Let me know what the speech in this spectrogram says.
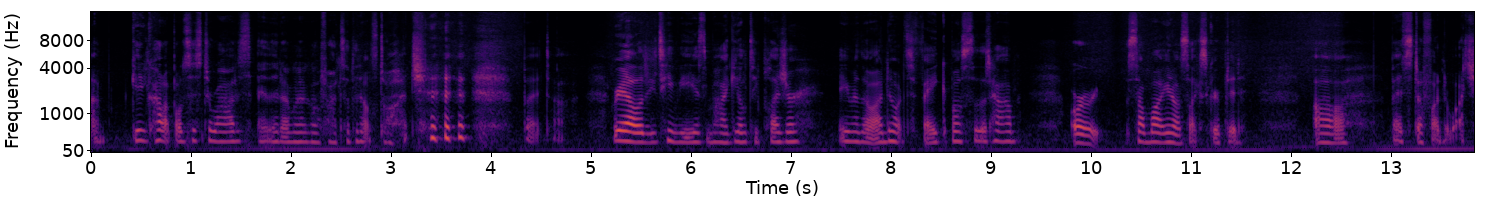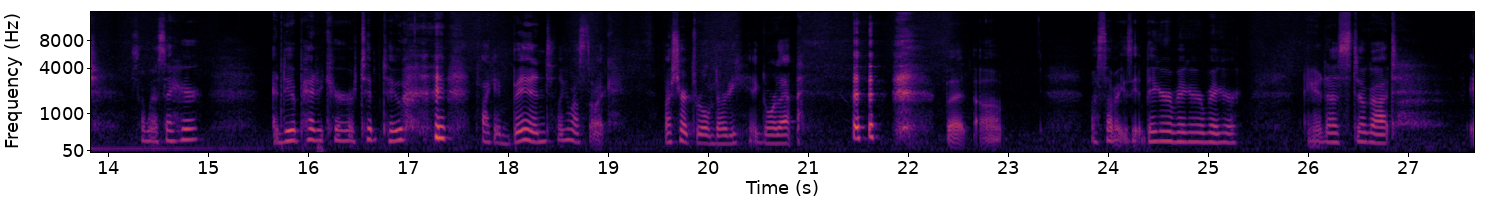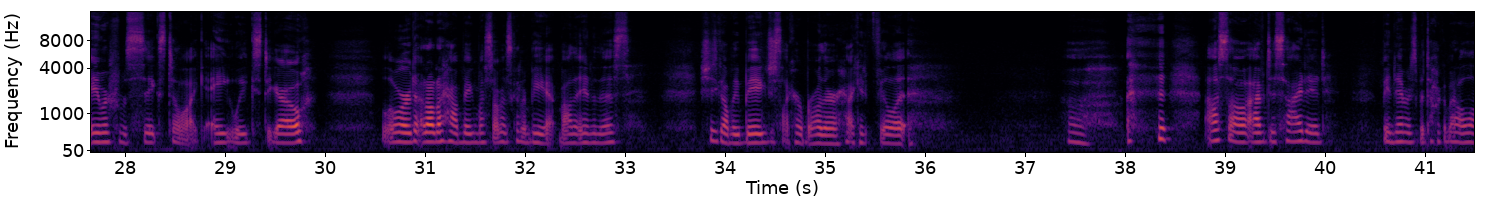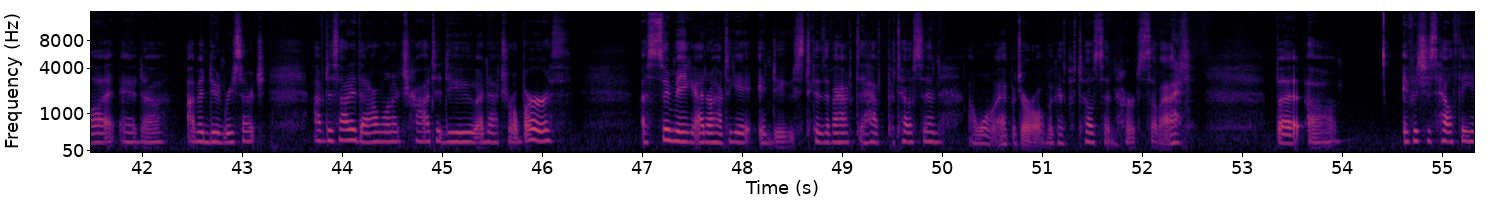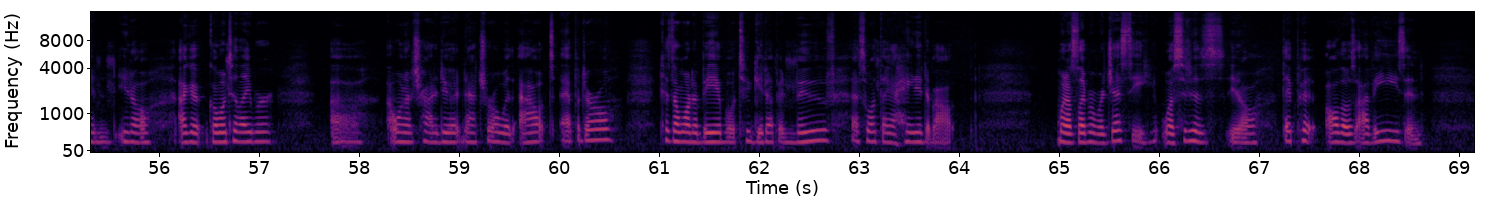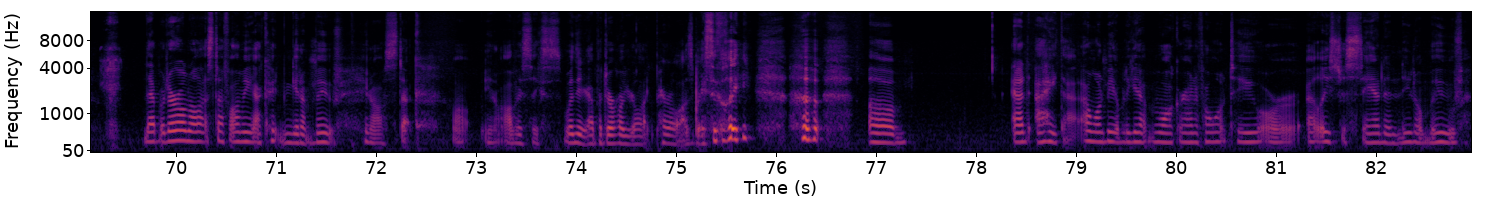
I'm getting caught up on Sister Wives, and then I'm gonna go find something else to watch. but uh, reality TV is my guilty pleasure, even though I know it's fake most of the time, or somewhat, you know, it's like scripted. Uh, but it's still fun to watch. So I'm gonna sit here and do a pedicure attempt to, if I can bend. Look at my stomach. My shirt's real dirty. Ignore that. but um, my stomach is getting bigger and bigger and bigger. And I still got anywhere from six to like eight weeks to go. Lord, I don't know how big my stomach's going to be by the end of this. She's going to be big just like her brother. I can feel it. Oh. also, I've decided, me and Devin's been talking about a lot, and uh, I've been doing research. I've decided that I want to try to do a natural birth assuming I don't have to get induced because if I have to have Pitocin, I want epidural because Pitocin hurts so bad. But um, if it's just healthy and, you know, I go, go into labor, uh, I want to try to do it natural without epidural because I want to be able to get up and move. That's one thing I hated about when I was laboring with Jesse. Well, as soon as, you know, they put all those IVs and the epidural and all that stuff on me, I couldn't get up and move. You know, I was stuck. Well, you know, obviously, when you're epidural, you're like paralyzed, basically. um, and I hate that. I want to be able to get up and walk around if I want to, or at least just stand and, you know, move.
